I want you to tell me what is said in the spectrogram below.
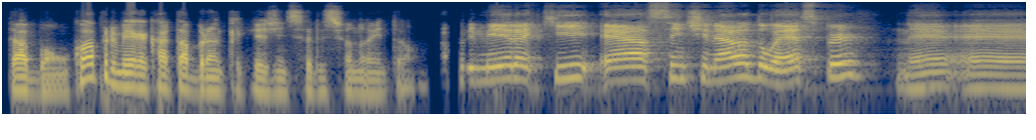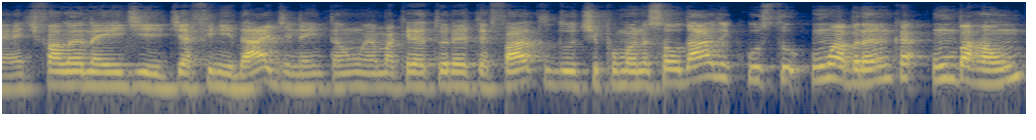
Tá bom. Qual a primeira carta branca que a gente selecionou, então? A primeira aqui é a Sentinela do Esper, né? É, a gente falando aí de, de afinidade, né? Então é uma criatura artefato do tipo humano soldado e custa uma branca, 1 barra 1,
